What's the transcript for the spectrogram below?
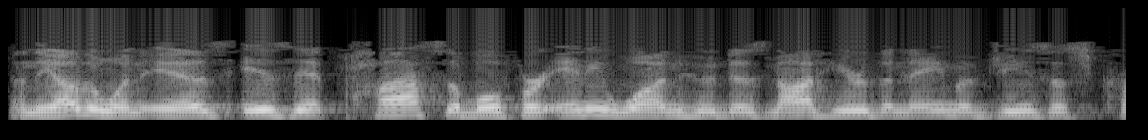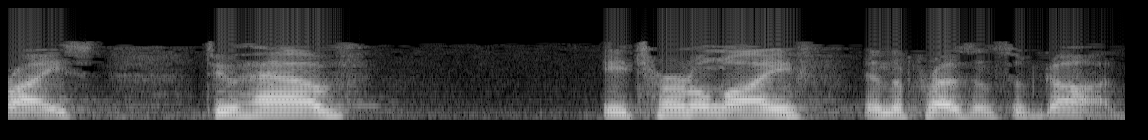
And the other one is, is it possible for anyone who does not hear the name of Jesus Christ to have eternal life in the presence of God.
